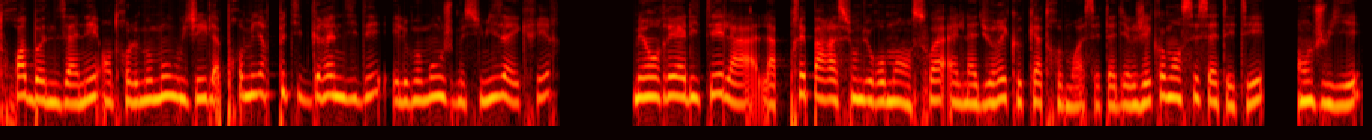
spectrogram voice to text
trois bonnes années entre le moment où j'ai eu la première petite graine d'idée et le moment où je me suis mise à écrire. Mais en réalité, la, préparation du roman en soi, elle n'a duré que quatre mois. C'est-à-dire que j'ai commencé cet été, en juillet,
